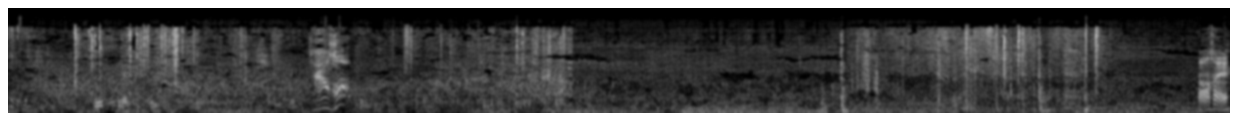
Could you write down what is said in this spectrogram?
天好。大海。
